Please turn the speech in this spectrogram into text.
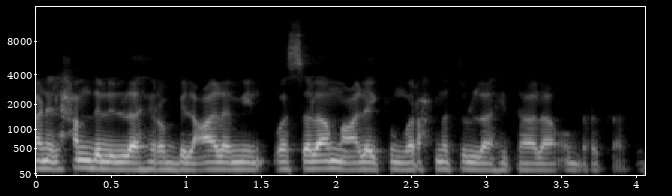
أن الحمد لله رب العالمين والسلام عليكم ورحمة الله تعالى وبركاته.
